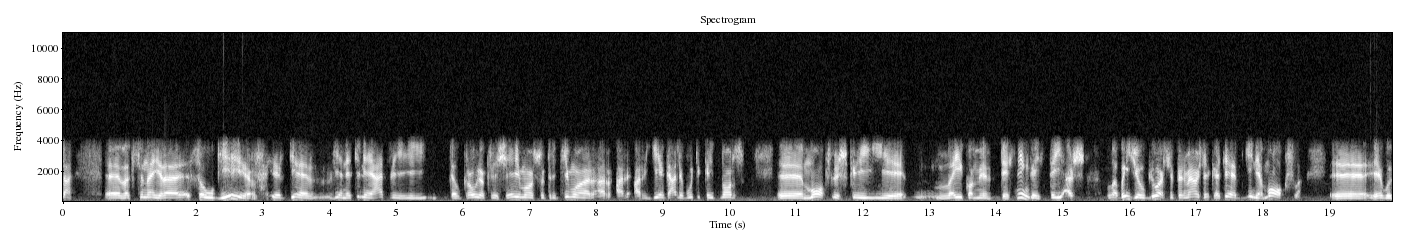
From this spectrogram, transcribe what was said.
ta e, vakcina yra saugi ir, ir tie vienetiniai atvejai dėl kraujo krešėjimo, sutrikimo, ar, ar, ar, ar jie gali būti kaip nors e, moksliškai laikomi dėsningais, tai aš labai džiaugiuosi pirmiausia, kad jie apgynė mokslą. E, jeigu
